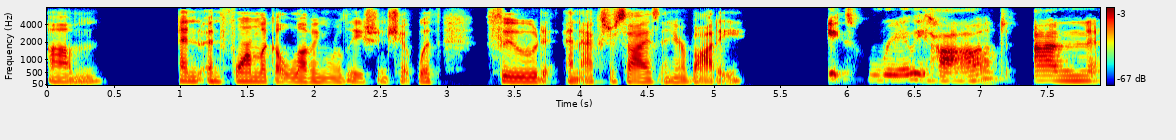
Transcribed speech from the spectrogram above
um and and form like a loving relationship with food and exercise and your body? It's really hard and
